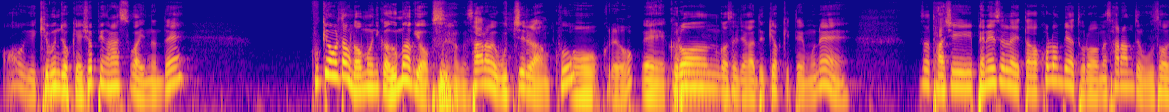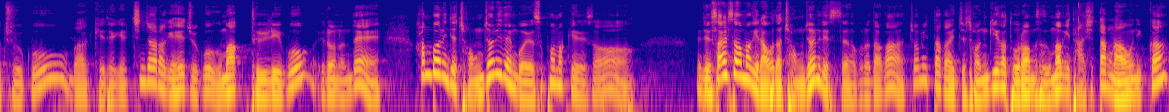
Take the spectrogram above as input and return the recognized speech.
어 기분 좋게 쇼핑을 할 수가 있는데 국경을 딱 넘으니까 음악이 없어요. 사람이 웃지를 않고. 어 그래요? 네 그런 것을 제가 느꼈기 때문에 그래서 다시 베네수엘라에 있다가 콜롬비아 들어오면 사람들 웃어주고 막 이렇게 되게 친절하게 해주고 음악 들리고 이러는데 한 번 이제 정전이 된 거예요 슈퍼마켓에서. 이제 쌀사 음악이 나오다 정전이 됐어요. 그러다가 좀 있다가 이제 전기가 돌아오면서 음악이 다시 딱 나오니까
